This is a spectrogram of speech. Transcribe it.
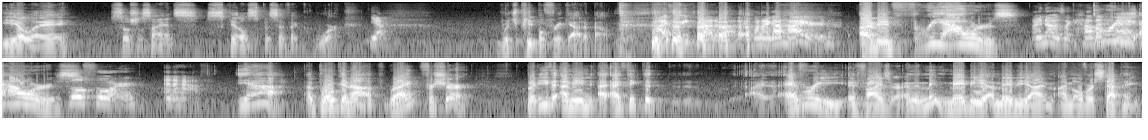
ELA social science skill specific work, Yeah. which people freak out about. I freaked out about it when I got hired. I mean, three hours. I know, it's like, how the Three heck? hours. Well, four and a half. Yeah, uh, broken up, right? For sure. But even, I mean, I, I think that uh, I, every advisor. I mean, may, maybe uh, maybe I'm I'm overstepping.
